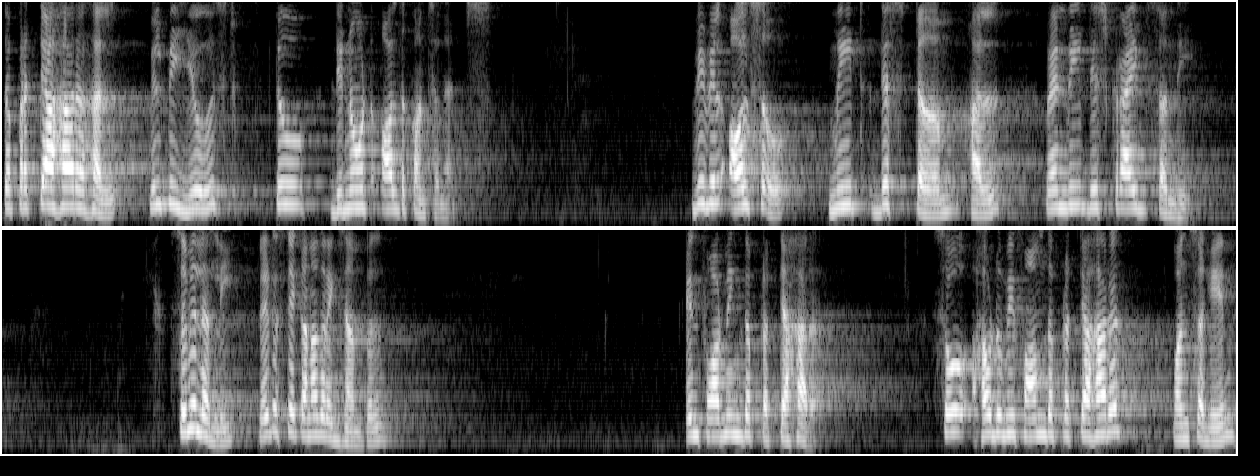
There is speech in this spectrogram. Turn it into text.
the pratyahara hal will be used to denote all the consonants. We will also meet this term hal when we describe sandhi. Similarly, let us take another example in forming the pratyahara. So, how do we form the pratyahara? Once again,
